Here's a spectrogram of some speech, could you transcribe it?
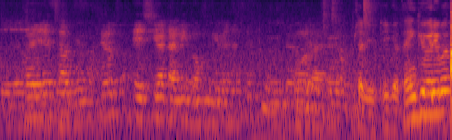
तो ये सब सिर्फ़ एशिया टेलीकॉम की वजह से हो रहा है। चलिए ठीक है। थैंक यू वेरी मच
